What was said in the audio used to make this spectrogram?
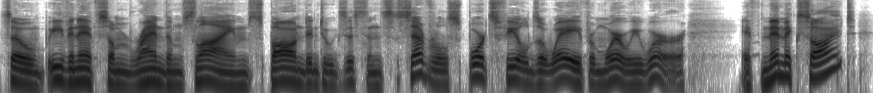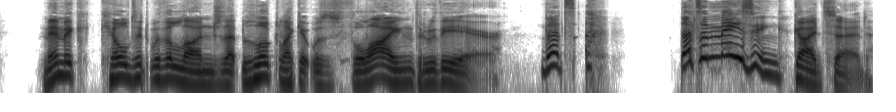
So even if some random slime spawned into existence several sports fields away from where we were, if Mimic saw it, Mimic killed it with a lunge that looked like it was flying through the air. That's. That's amazing! Guide said.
